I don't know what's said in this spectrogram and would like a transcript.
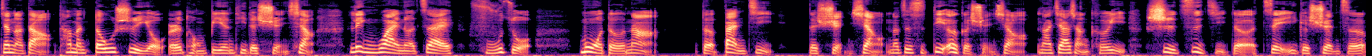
加拿大，他们都是有儿童 BNT 的选项。另外呢，在辅佐莫德纳的半剂。的选项，那这是第二个选项啊。那家长可以视自己的这一个选择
